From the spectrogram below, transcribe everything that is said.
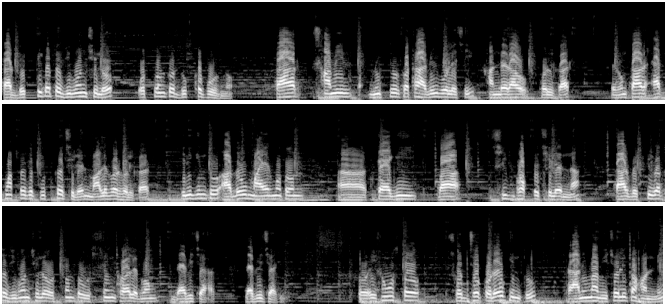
তার ব্যক্তিগত জীবন ছিল অত্যন্ত দুঃখপূর্ণ। তার স্বামীর মৃত্যুর কথা আগেই বলেছি, খান্ডেরাও হোলকার এবং তার একমাত্র যে পুত্র ছিলেন মালেবর হোলকার, তিনি কিন্তু আদৌ মায়ের মতন ত্যাগী বা শিব ভক্ত ছিলেন না। তার ব্যক্তিগত জীবন ছিল অত্যন্ত উচ্ছৃঙ্খল এবং ব্যভিচার, ব্যভিচারী। তো এই সমস্ত সহ্য করেও কিন্তু রানীমা বিচলিত হননি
